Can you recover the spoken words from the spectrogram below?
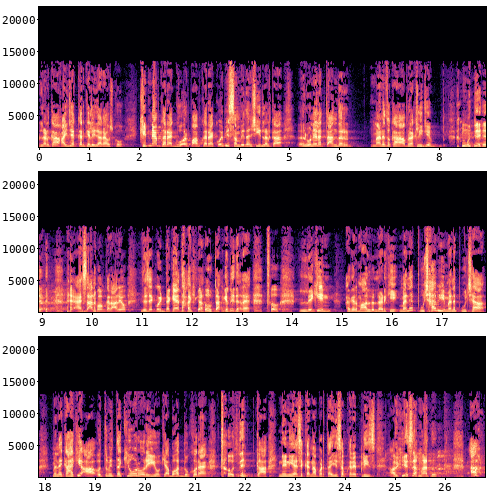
लड़का हाईजेक करके ले जा रहा है उसको किडनैप कर रहा है, घोर पाप कर रहा है, कोई भी संवेदनशील लड़का रोने लगता है अंदर मैंने तो कहा आप रख लीजिए। मुझे ऐसा अनुभव करा रहे हो जैसे कोई डकैत आ गया उठा के ले जा रहा है। तो लेकिन अगर मान लो लड़की मैंने पूछा भी मैंने पूछा मैंने कहा कि आ, तुम इतना क्यों रो रही हो? क्या बहुत दुख हो रहा है? तो उसने कहा नहीं नहीं ऐसे करना पड़ता है ये सब करे प्लीज़ अब ये सब मान अब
